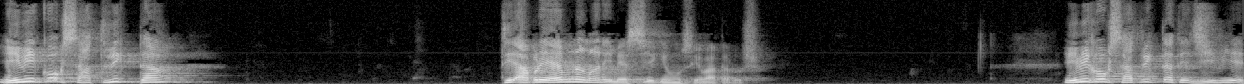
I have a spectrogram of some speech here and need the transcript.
એવી કોક સાત્વિકતા થી આપણે એમ ન માની બેસીએ કે હું સેવા કરું છું. એવી કોક સાત્વિકતાથી જીવીએ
